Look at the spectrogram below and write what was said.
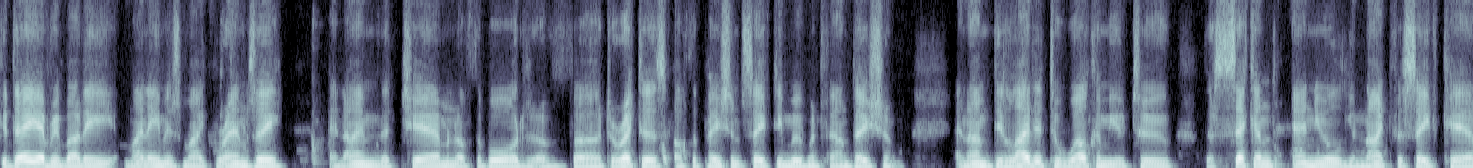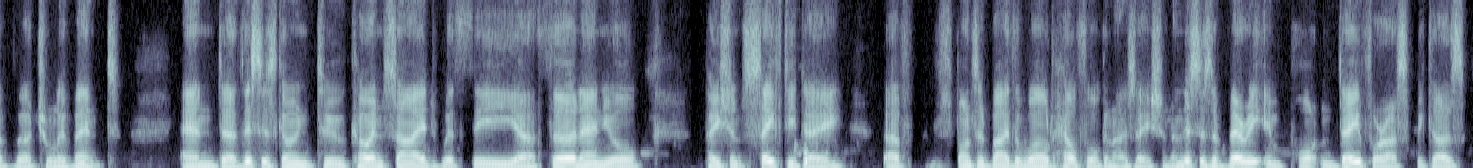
Good day, everybody. My name is Mike Ramsay, and I'm the chairman of the board of uh, directors of the Patient Safety Movement Foundation. And I'm delighted to welcome you to the second annual Unite for Safe Care virtual event. And uh, this is going to coincide with the uh, third annual Patient Safety Day sponsored by the World Health Organization. And this is a very important day for us because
